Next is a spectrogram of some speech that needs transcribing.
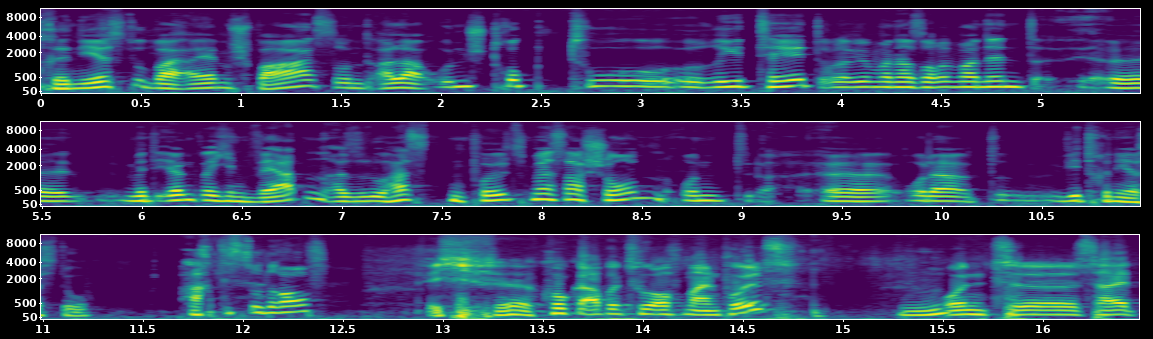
Trainierst du bei allem Spaß und aller Unstrukturität oder wie man das auch immer nennt, äh, mit irgendwelchen Werten? Also du hast ein Pulsmesser schon und äh, oder wie trainierst du? Achtest du drauf? Ich äh, gucke ab und zu auf meinen Puls mhm. und äh, seit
